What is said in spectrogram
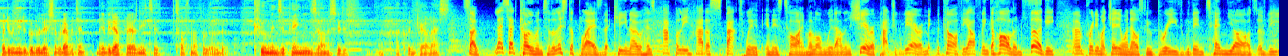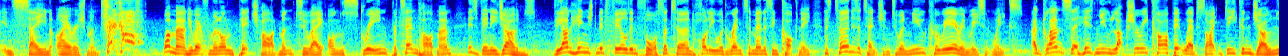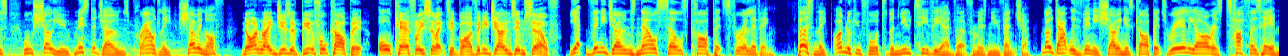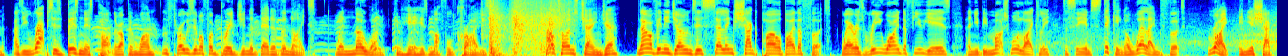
Why do we need a good relationship with Everton? Maybe their players need to toughen up a little bit. Koeman's opinions, honestly, just, I, I couldn't care less. So, let's add Koeman to the list of players that Keano has happily had a spat with in his time, along with Alan Shearer, Patrick Vieira, Mick McCarthy, Alf-Inge Haaland, Fergie, and pretty much anyone else who breathed within 10 yards of the insane Irishman. Take off! One man who went from an on-pitch hardman to a on-screen pretend hardman is Vinnie Jones. The unhinged midfield enforcer turned Hollywood renter menacing Cockney has turned his attention to a new career in recent weeks. A glance at his new luxury carpet website, Deacon Jones, will show you Mr. Jones proudly showing off Nine ranges of beautiful carpet, all carefully selected by Vinnie Jones himself. Yep, Vinnie Jones now sells carpets for a living. Personally, I'm looking forward to the new TV advert from his new venture. No doubt with Vinny showing his carpets really are as tough as him, as he wraps his business partner up in one and throws him off a bridge in the dead of the night, when no one can hear his muffled cries. How times change, eh? Now Vinnie Jones is selling shag pile by the foot, whereas rewind a few years and you'd be much more likely to see him sticking a well aimed foot right in your shag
